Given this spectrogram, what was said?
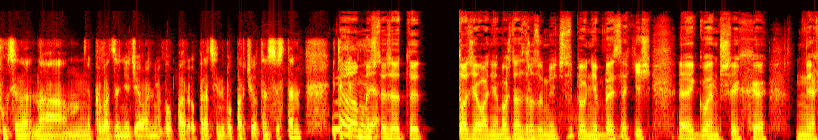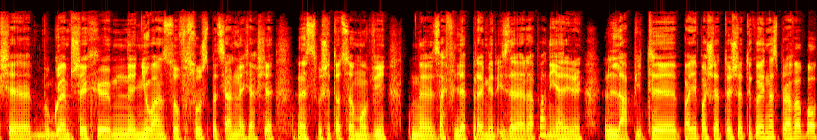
funkcję, na mm, prowadzenie działań w opar operacyjnych w oparciu o ten system. I tak no, jak mówię, myślę, że ty to działanie można zrozumieć zupełnie bez jakichś e, głębszych, e, jak się, głębszych niuansów służb specjalnych, jak się e, słyszy to, co mówi za chwilę premier Izraela, pan Jair Lapid. Panie pośle, to jeszcze tylko jedna sprawa, bo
